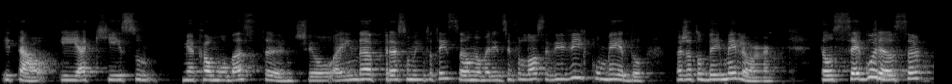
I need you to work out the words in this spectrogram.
e tal. E aqui isso me acalmou bastante. Eu ainda presto muita atenção. Meu marido sempre falou: Nossa, vivi com medo, mas já estou bem melhor. Então, segurança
